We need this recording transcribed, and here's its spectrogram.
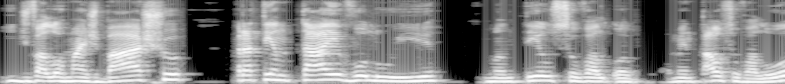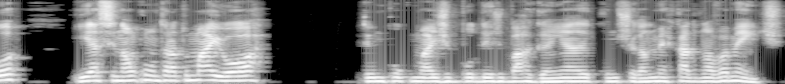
e de valor mais baixo para tentar evoluir, manter o seu valor, aumentar o seu valor e assinar um contrato maior, ter um pouco mais de poder de barganha quando chegar no mercado novamente.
